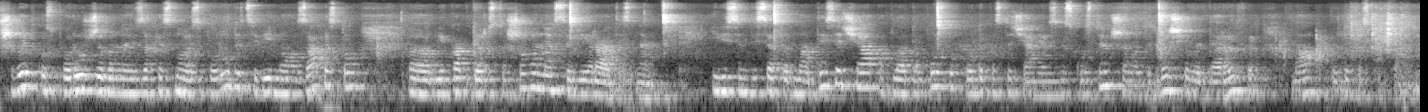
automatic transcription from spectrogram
Швидко споруджуваної захисної споруди цивільного захисту, е, яка буде розташована в селі Радісне. І 81 тисяча оплата послуг водопостачання в зв'язку з тим, що ми підвищили тарифи на водопостачання.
